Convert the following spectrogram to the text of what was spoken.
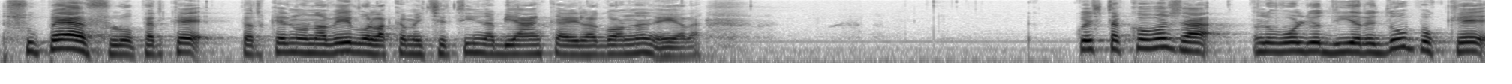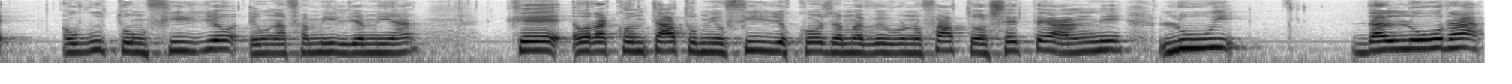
superfluo, perché, perché non avevo la camicettina bianca e la gonna nera. Questa cosa lo voglio dire dopo che ho avuto un figlio e una famiglia mia che ho raccontato a mio figlio cosa mi avevano fatto a sette anni, lui da allora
